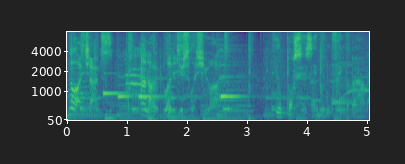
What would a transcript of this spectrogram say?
Not a chance. I know how bloody useless you are. Your bosses, they wouldn't think about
